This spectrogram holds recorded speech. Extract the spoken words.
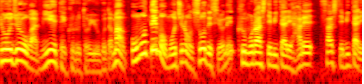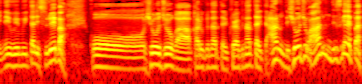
表情が見えてくるということは、まあ、表ももちろんそうですよね。曇らしてみたり、晴れさしてみたりね、上向いたりすれば、こう、表情が明るくなったり暗くなったりってあるんで、表情はあるんですが、やっぱ、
